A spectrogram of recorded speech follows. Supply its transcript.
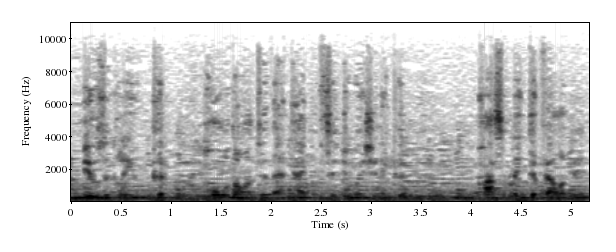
musically could hold on to that type of situation and could possibly develop it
